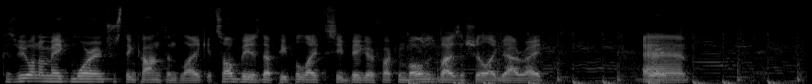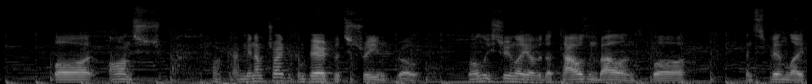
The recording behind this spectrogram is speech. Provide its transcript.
because we want to make more interesting content. Like, it's obvious that people like to see bigger fucking bonus buys and shit like that, right? Right. Um, but on, fuck, I mean, I'm trying to compare it with streams, bro. We only stream like with a thousand balance, but and spin like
